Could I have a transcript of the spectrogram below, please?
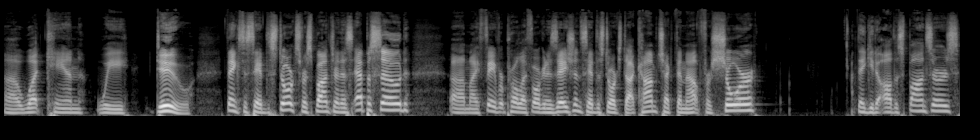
Uh, what can we do? Thanks to Save the Storks for sponsoring this episode. Uh, my favorite pro life organization, SaveTheStorks.com. Check them out for sure. Thank you to all the sponsors.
